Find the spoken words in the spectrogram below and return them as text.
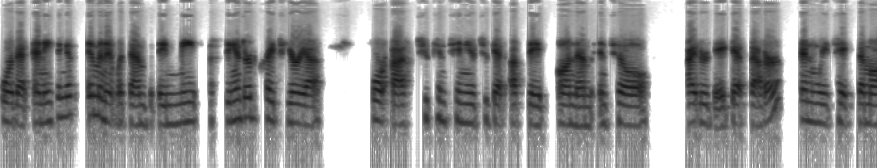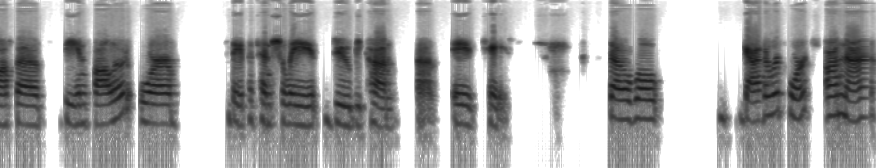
or that anything is imminent with them, but they meet a standard criteria for us to continue to get updates on them until either they get better and we take them off of being followed or they potentially do become um, a case. So we'll gather reports on that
